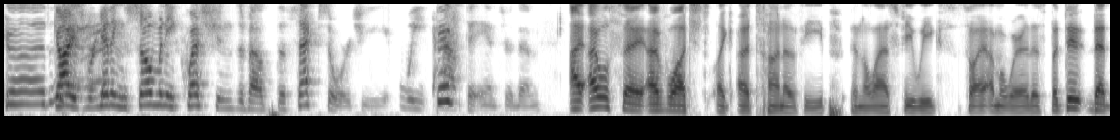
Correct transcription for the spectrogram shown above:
god. Guys, we're getting so many questions about the sex orgy. We This- have to answer them. I, I will say I've watched like a ton of Veep in the last few weeks, so I, I'm aware of this. But thi- that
